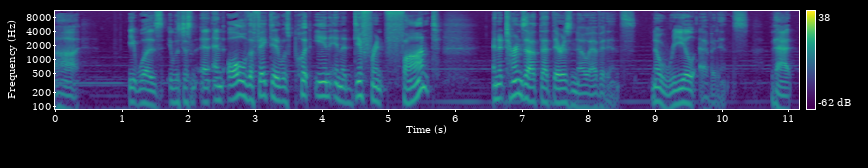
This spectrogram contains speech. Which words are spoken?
Uh, it was it was just and, and all of the fake data was put in in a different font, and it turns out that there is no evidence, no real evidence that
